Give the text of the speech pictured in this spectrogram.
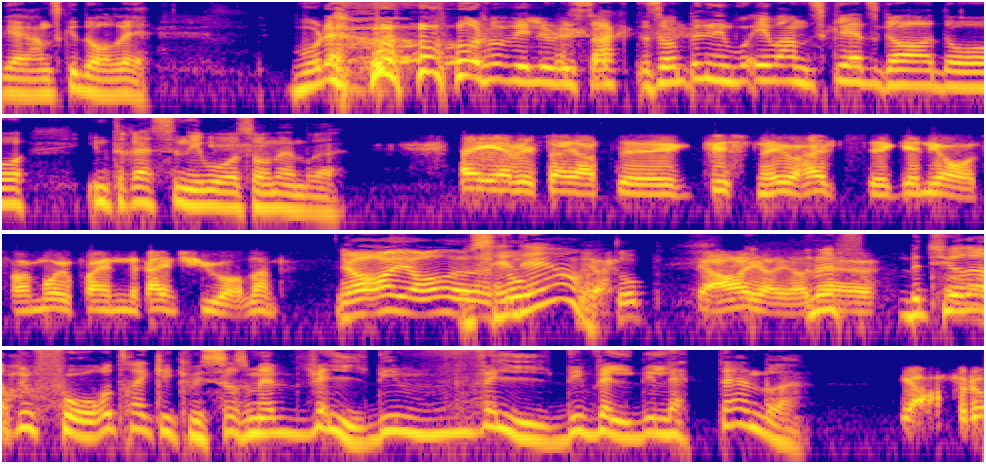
ganske dårlig. Hvordan, hvordan ville du sagt det? Sånn I vanskelighetsgrad og interessenivå og sånn, Endre? Nei, jeg vil si at uh, Kvisten er jo helt uh, genial, så han må jo få en ren sjuer, den. Ja, ja, Se det, ja. nettopp. Ja, ja, ja. Det, Betyr det at du foretrekker quizer som er veldig, veldig, veldig lette, Endre? ja, for da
